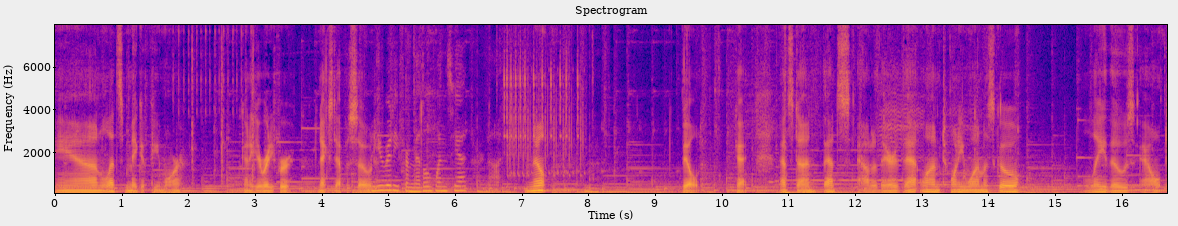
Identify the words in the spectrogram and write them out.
And let's make a few more. Kind of get ready for next episode. Are you ready for metal ones yet? Nope. Build. Okay, that's done. That's out of there. That one, 21. Let's go lay those out.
